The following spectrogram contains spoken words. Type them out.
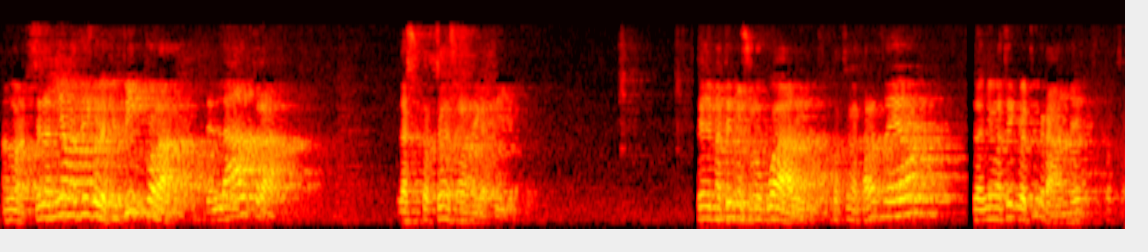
Allora, se la mia matricola è più piccola dell'altra, la situazione sarà negativa. Se le matricole sono uguali, la situazione sarà 0, se la mia matricola è più grande, la positiva.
